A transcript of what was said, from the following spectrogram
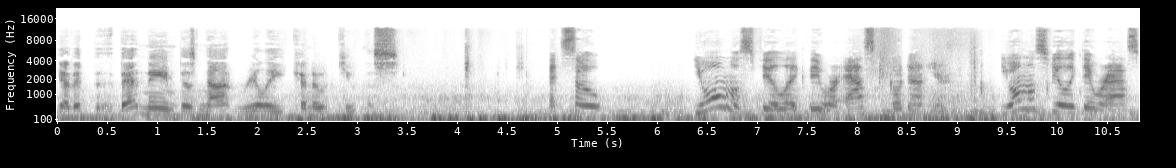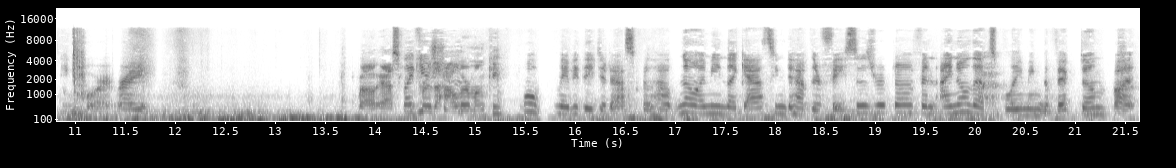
Yeah. That that name does not really connote cuteness. And So you almost feel like they were asked to go down here. You almost feel like they were asking for it, right? Well, asking Like for the howler monkey. Well, maybe they did ask for the help. No, I mean like asking to have their faces ripped off. And I know that's blaming the victim, but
